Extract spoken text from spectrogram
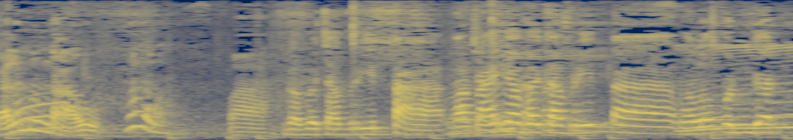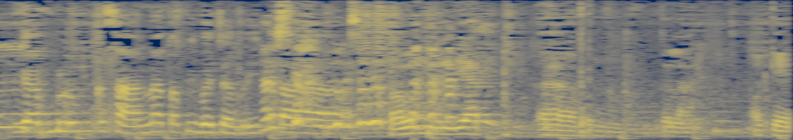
Kalian belum tahu? Belum. Wah, nggak baca berita Baca makanya berita, baca Ci. berita walaupun nggak nggak belum ke sana tapi baca berita Harus kan tolong dilihat. eh, hmm, itulah. Oke.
